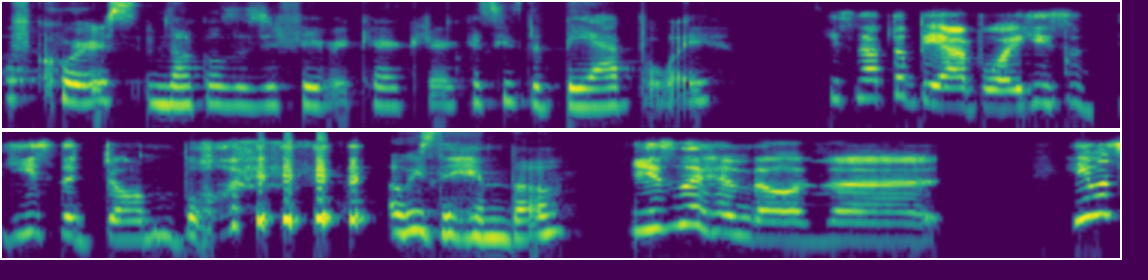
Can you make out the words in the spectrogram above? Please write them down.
Of course, Knuckles is your favorite character because he's the bad boy. He's not the bad boy. He's the, he's the dumb boy. Oh, he's the himbo. he's the himbo of the. He was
